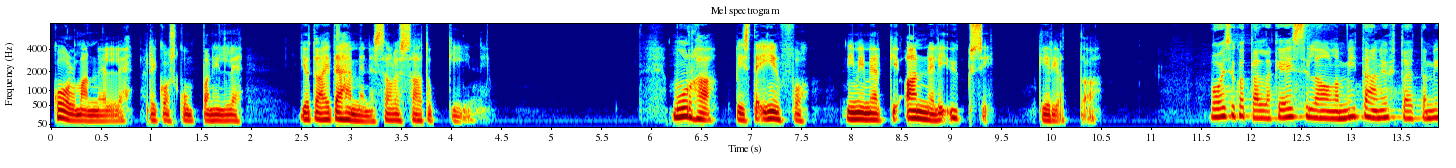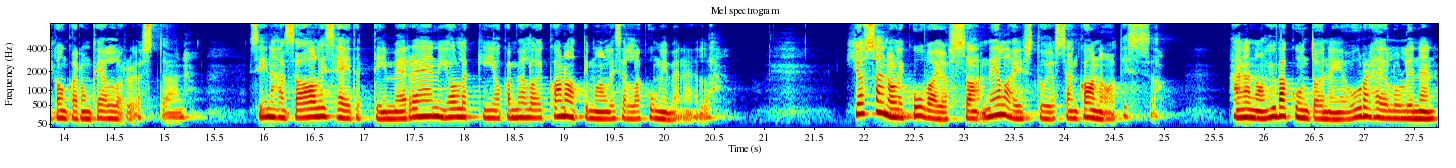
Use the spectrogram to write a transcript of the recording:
kolmannelle rikoskumppanille, jota ei tähän mennessä ole saatu kiinni. Murha.info, nimimerkki Anneli 1, kirjoittaa – Voisiko tällä keissillä olla mitään yhteyttä Mikonkadun kelloryöstöön? Siinähän saalis heitettiin mereen jollekin, joka meloi kanoottimallisella kumiveneellä. Jossain oli kuva, jossa Nela istui jossain kanootissa. Hän on hyväkuntoinen ja urheilullinen,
